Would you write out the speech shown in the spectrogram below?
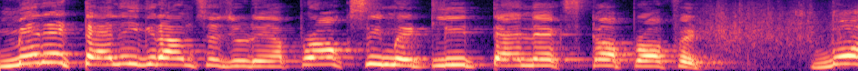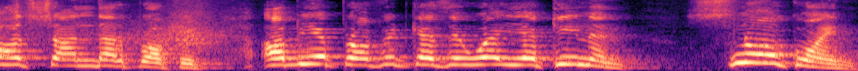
मेरे टेलीग्राम से जुड़े हैं अप्रोक्सीमेटली 10x का प्रॉफिट। बहुत शानदार प्रॉफिट। अब यह प्रॉफिट कैसे हुआ? यकीनन, स्नो कॉइन।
